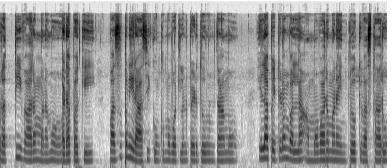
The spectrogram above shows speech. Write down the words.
ప్రతి వారం మనము గడపకి పసుపుని రాసి కుంకుమ బొట్లను పెడుతూ ఉంటాము. ఇలా పెట్టడం వల్ల అమ్మవారు మన ఇంట్లోకి వస్తారు.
